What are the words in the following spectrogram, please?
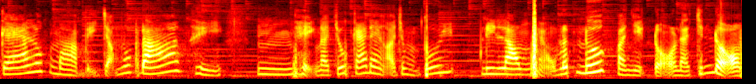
cá lúc mà bị chỏng lúc đó thì hiện là chú cá đang ở trong một túi ni lông khoảng một lít nước và nhiệt độ là 9 độ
